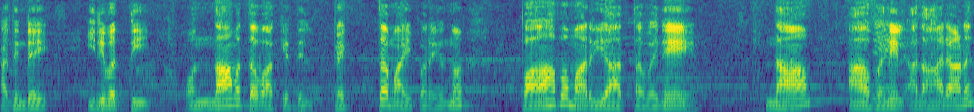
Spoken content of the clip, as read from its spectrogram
അതിന്റെ ഇരുപത്തി ഒന്നാമത്തെ വാക്യത്തിൽ വ്യക്തമായി പറയുന്നു പാപമറിയാത്തവനെ നാം അവനിൽ അതാരാണ്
